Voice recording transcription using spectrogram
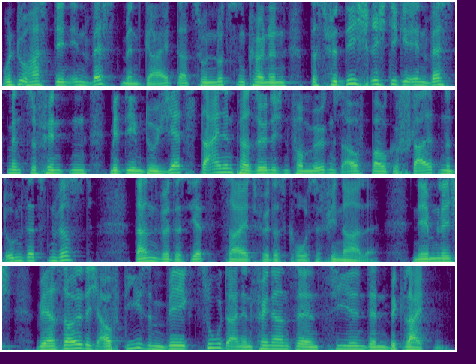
Und du hast den Investment Guide dazu nutzen können, das für dich richtige Investment zu finden, mit dem du jetzt deinen persönlichen Vermögensaufbau gestalten und umsetzen wirst? Dann wird es jetzt Zeit für das große Finale. Nämlich, wer soll dich auf diesem Weg zu deinen finanziellen Zielen denn begleiten?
